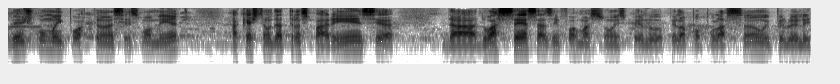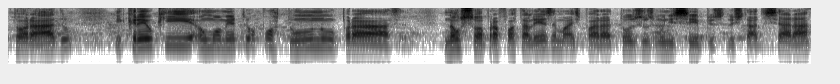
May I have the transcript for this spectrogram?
Vejo com uma importância esse momento a questão da transparência, da, do acesso às informações pelo, pela população e pelo eleitorado, e creio que é um momento oportuno para não só para Fortaleza, mas para todos os municípios do estado do Ceará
